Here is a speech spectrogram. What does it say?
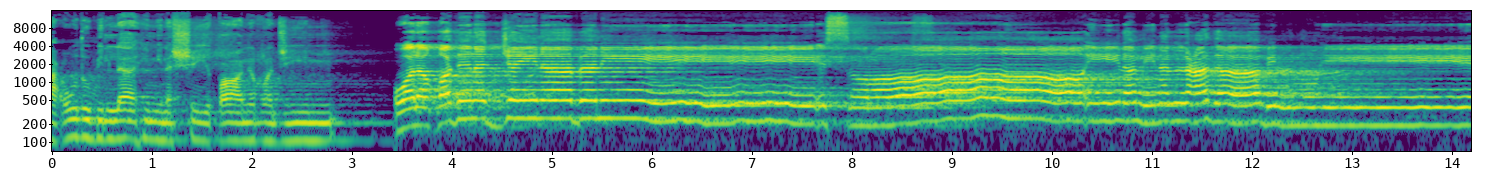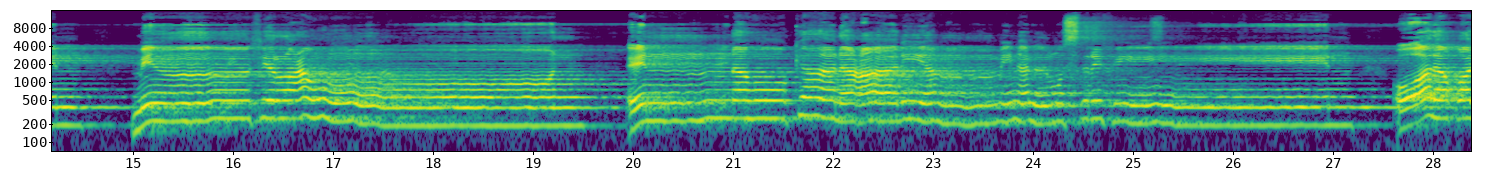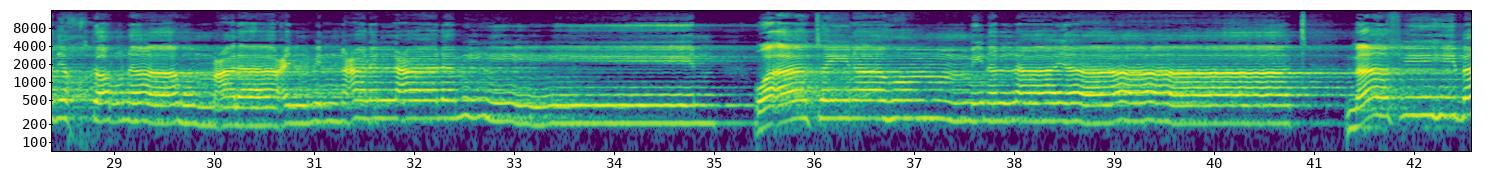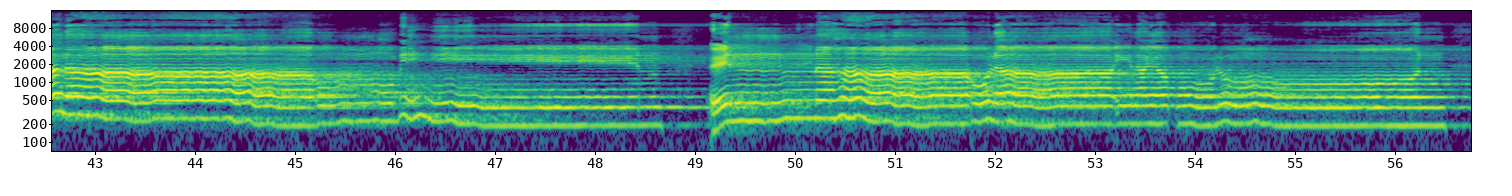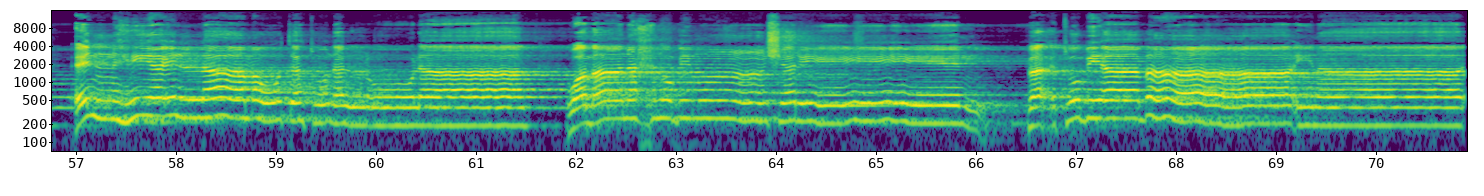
أعوذ بالله من الشيطان الرجيم. ولقد نجينا بني إسرائيل من العذاب المهين. من فرعون. إنه كان عاليا من المسرفين. ولقد اخترناهم على علم على العالمين وآتيناهم من الآيات ما فيه بلاء مبين إن هؤلاء موتتنا الأولى وما نحن بمنشرين فأتوا بآبائنا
